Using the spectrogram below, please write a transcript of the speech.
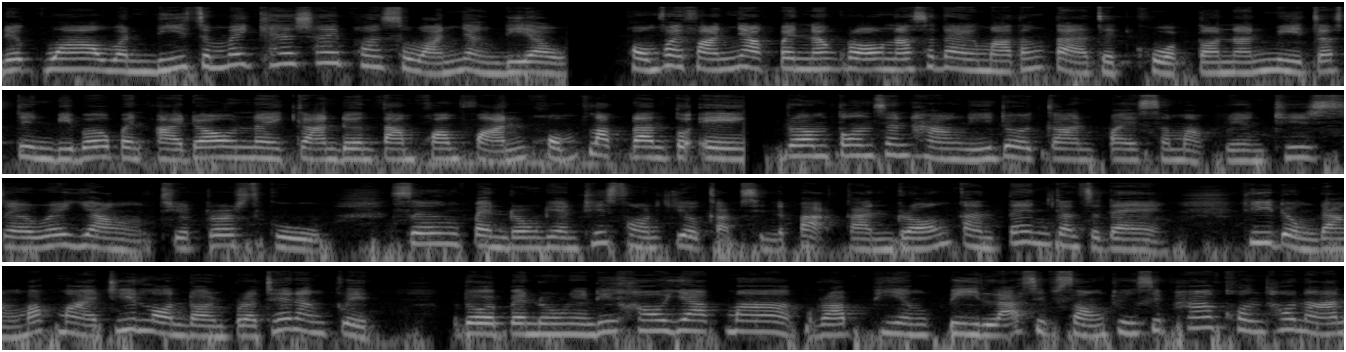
เรียกว่าวันนี้จะไม่แค่ใช่พรสวรรค์อย่างเดียว ผมใฝ่ฝันอยากเป็นนักร้องนักแสดงมาตั้งแต่ 7 ขวบ ตอนนั้นมีจัสตินบีเบอร์เป็นไอดอลในการเดินตามความฝัน ผมผลักดันตัวเอง เริ่มต้นเส้นทางนี้โดยการไปสมัครเรียนที่ s a r a Young Theatre School ซึ่งเป็นโรงเรียนที่สอนเกี่ยวกับศิลปะการร้องการเต้นการแสดง ที่โด่งดังมากมายที่ลอนดอนประเทศอังกฤษ โดยเป็นโรงเรียนที่เข้ายากมาก รับเพียงปีละ 12-15 คนเท่านั้น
